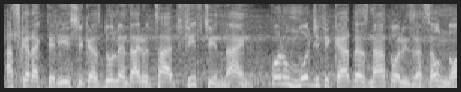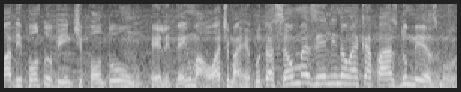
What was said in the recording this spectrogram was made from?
As características do lendário Type 59 foram modificadas na atualização 9.20.1. Ele tem uma ótima reputação, mas ele não é capaz do mesmo.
